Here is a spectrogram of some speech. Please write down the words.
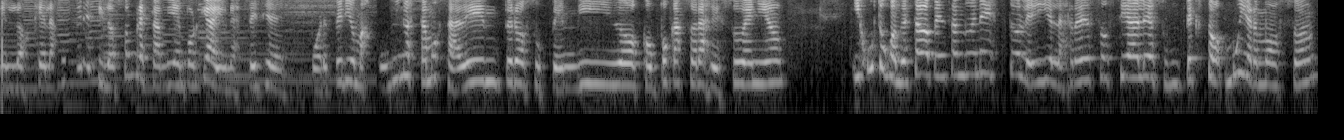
en los que las mujeres y los hombres también, porque hay una especie de puerperio masculino, estamos adentro, suspendidos, con pocas horas de sueño y justo cuando estaba pensando en esto, leí en las redes sociales un texto muy hermoso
